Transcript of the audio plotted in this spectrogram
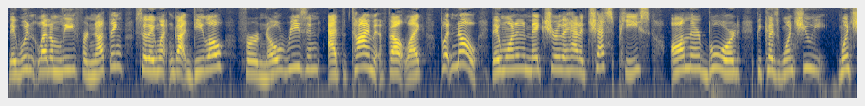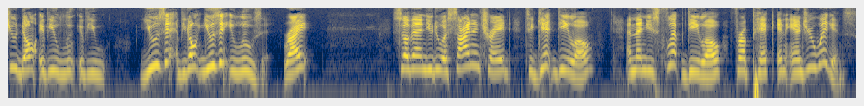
They wouldn't let him leave for nothing, so they went and got D'Lo for no reason. At the time, it felt like, but no, they wanted to make sure they had a chess piece on their board because once you once you don't if you if you use it if you don't use it you lose it right. So then you do a sign and trade to get D'Lo, and then you flip D'Lo for a pick in Andrew Wiggins.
